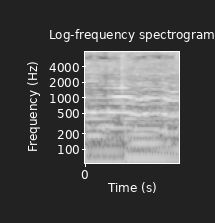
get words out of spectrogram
you're not around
